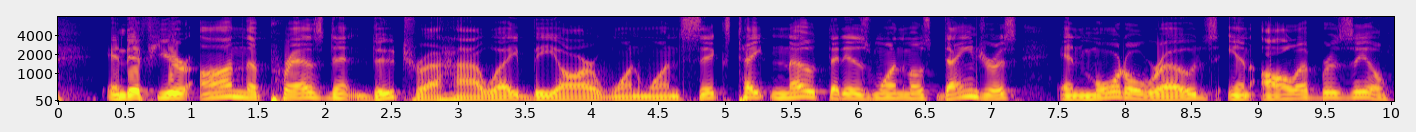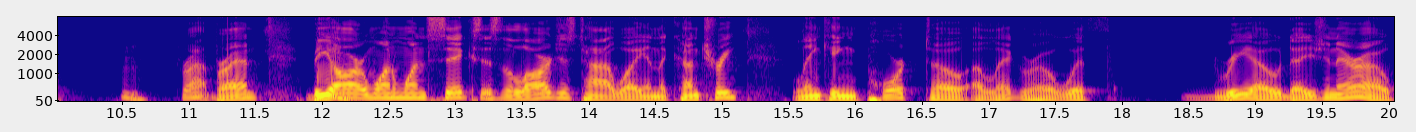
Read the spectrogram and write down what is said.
and if you're on the President Dutra Highway BR 116, take note that it is one of the most dangerous and mortal roads in all of Brazil. Hmm. That's right, Brad. BR 116 is the largest highway in the country, linking Porto Alegre with Rio de Janeiro.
